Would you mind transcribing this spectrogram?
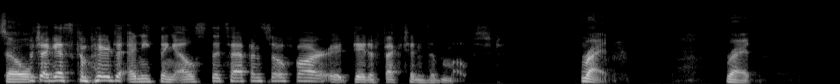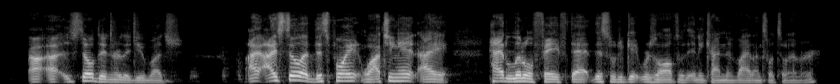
So Which I guess compared to anything else that's happened so far, it did affect him the most. Right. Right. I, I still didn't really do much. I, I still, at this point, watching it, I had little faith that this would get resolved with any kind of violence whatsoever.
